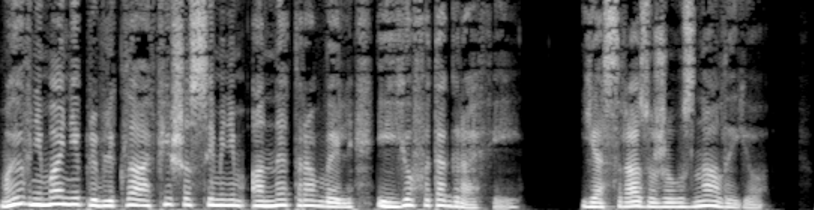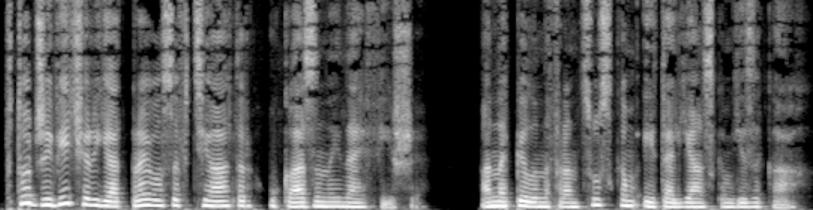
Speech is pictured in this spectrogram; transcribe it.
мое внимание привлекла афиша с именем Аннет Равель и ее фотографией. Я сразу же узнал ее. В тот же вечер я отправился в театр, указанный на афише. Она пела на французском и итальянском языках.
